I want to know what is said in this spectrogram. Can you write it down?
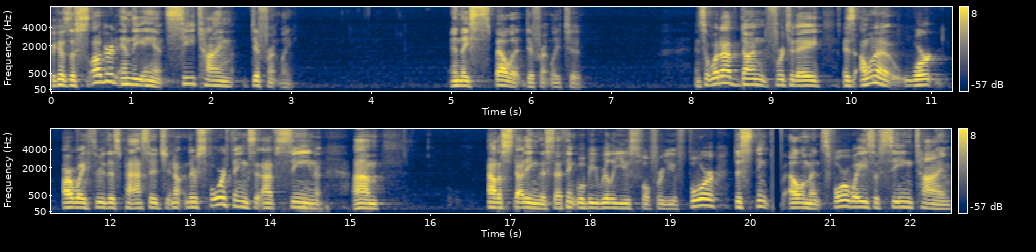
Because the sluggard and the ant see time differently. And they spell it differently too. And so, what I've done for today is I want to work our way through this passage. And there's four things that I've seen um, out of studying this I think will be really useful for you. Four distinct elements, four ways of seeing time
